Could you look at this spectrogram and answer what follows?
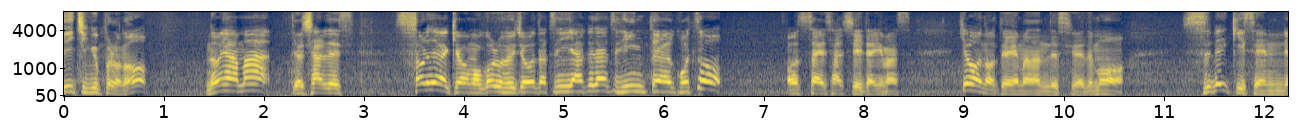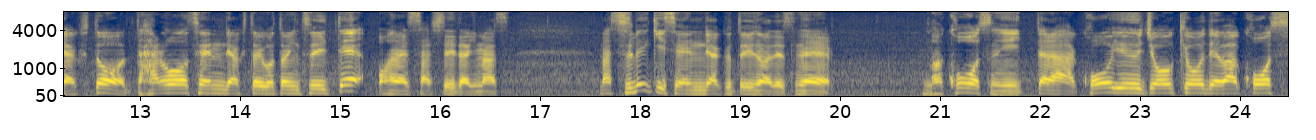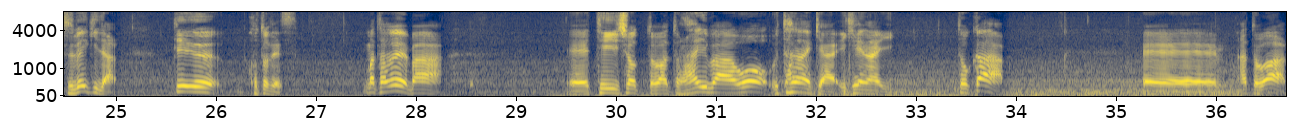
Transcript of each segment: ティーチングプロの野山義晴です。それでは今日もゴルフ上達に役立つヒントやコツをお伝えさせていただきます。今日のテーマなんですけれどもすべき戦略とだろう戦略ということについてお話しさせていただきます。まあ、すべき戦略というのはですねまあ、コースに行ったらこういう状況ではこうすべきだっていうことです。まあ、例えば、えー、ティーショットはドライバーを打たなきゃいけないとか、えー、あとは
